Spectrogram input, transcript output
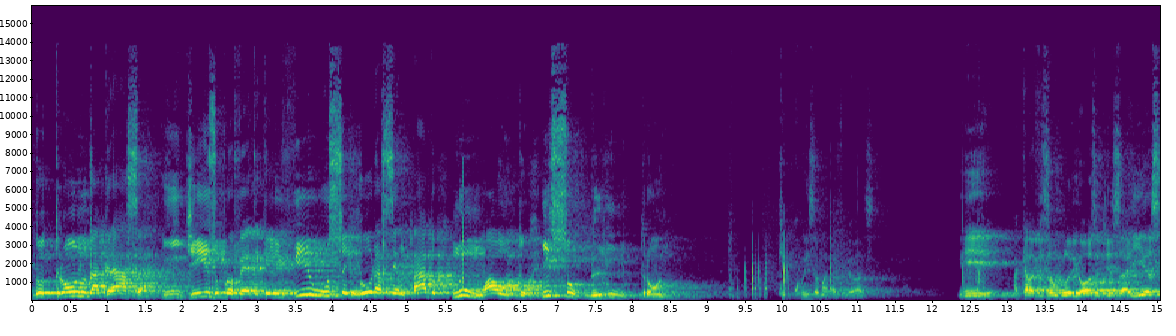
do trono da graça, e diz o profeta que ele viu o Senhor assentado num alto e sublime trono. Coisa maravilhosa! E aquela visão gloriosa de Isaías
